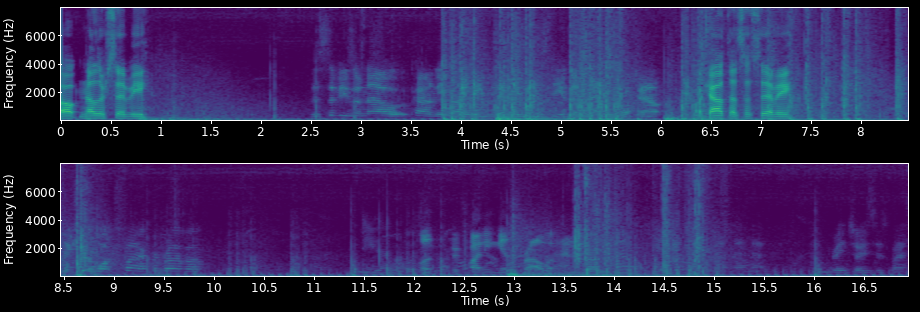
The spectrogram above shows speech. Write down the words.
Oh, another civvy. The civvies are now apparently hiding in their tanks. Watch out. Watch out, that's a civvy. Make sure to watch fire for Bravo. What, we're fighting against Bravo and Bravo now? Great choices, West.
